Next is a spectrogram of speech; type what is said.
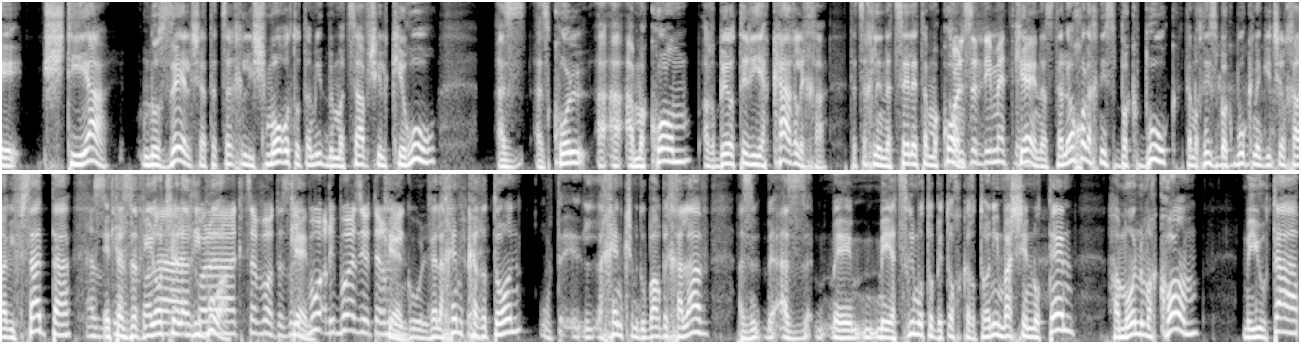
אה, שתייה, נוזל, שאתה צריך לשמור אותו תמיד במצב של קירור, אז, אז כל המקום הרבה יותר יקר לך, אתה צריך לנצל את המקום. כל סנטימטר. כן, אז אתה לא יכול להכניס בקבוק, אתה מכניס בקבוק נגיד של חלב, הפסדת את כן, הזוויות של הריבוע. כל הקצוות, אז כן. ריבוע, ריבוע זה יותר כן, מעיגול. ולכן. קרטון, לכן כשמדובר בחלב, אז, אז אה, מייצרים אותו בתוך קרטונים, מה שנותן המון מקום. מיותר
